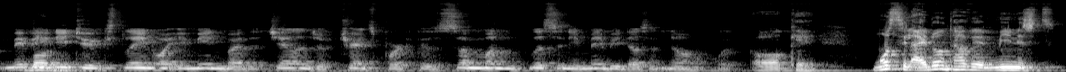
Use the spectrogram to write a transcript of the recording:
maybe Bon. you need to explain what you mean by the challenge of transport because someone listening maybe doesn't know what, Okay, mostly I don't have a means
